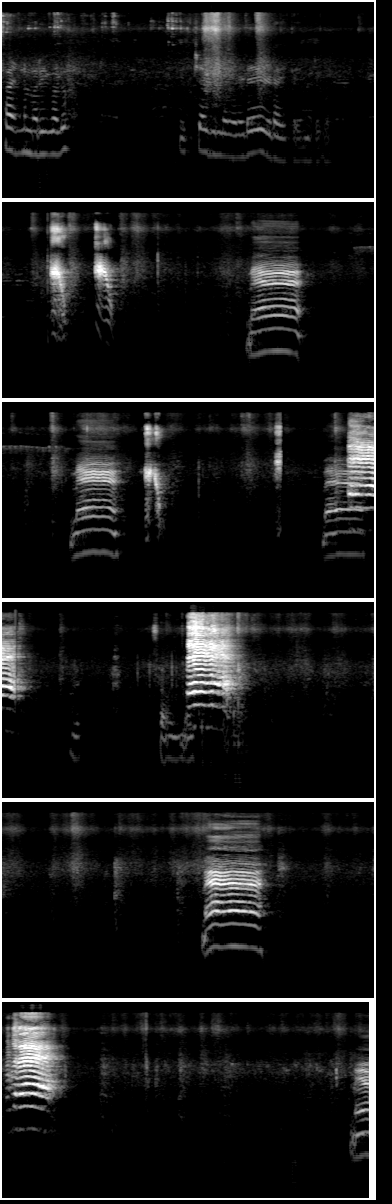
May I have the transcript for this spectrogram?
ಸಣ್ಣ ಮರಿಗಳು ಹೆಚ್ಚಾಗಿಲ್ಲ, ಎರಡೇ ಎರಡು ಐತೆ ಈ ಮರಿಗಳು. ಮ್ಯಾ ಮ್ಯಾ ಮ್ಯಾ ಸೌಂಡ್ ಮ್ಯಾ ಮ್ಯಾ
